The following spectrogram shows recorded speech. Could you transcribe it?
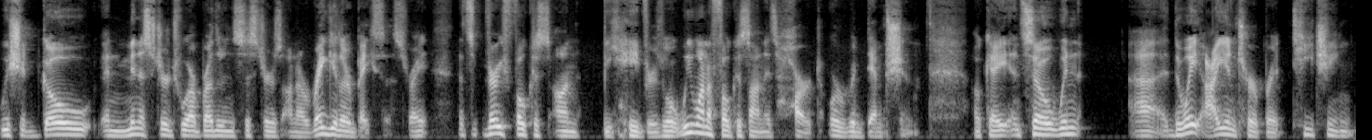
we should go and minister to our brothers and sisters on a regular basis, right? That's very focused on behaviors. What we want to focus on is heart or redemption. Okay. And so when uh, the way I interpret teaching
